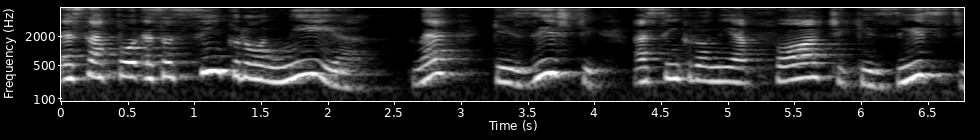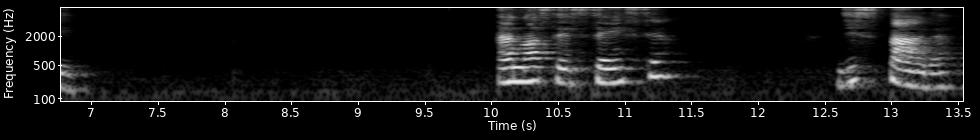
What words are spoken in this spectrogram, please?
essa, essa sincronia, né? Que existe, a sincronia forte que existe, a nossa essência dispara.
